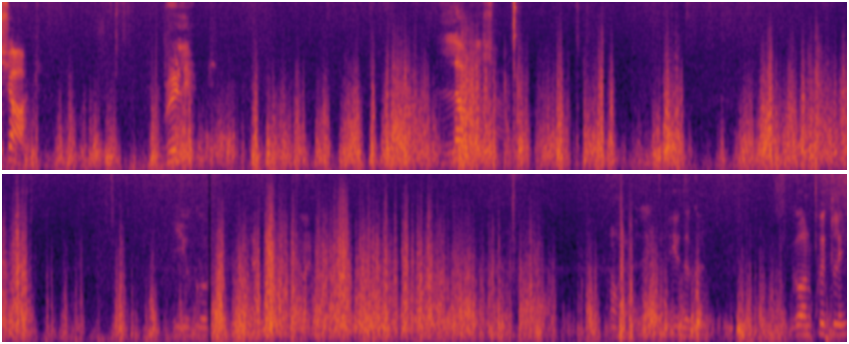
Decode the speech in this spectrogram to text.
shot. Brilliant. Lovely shot. You go. Oh, leave- the gun. Go on quickly.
